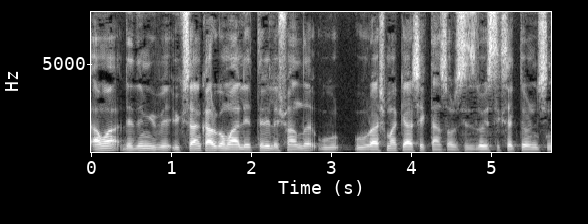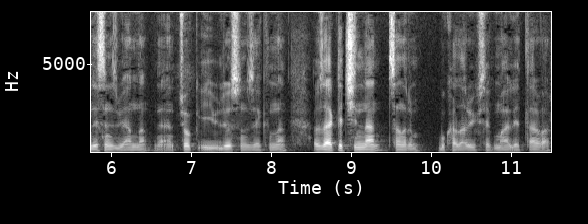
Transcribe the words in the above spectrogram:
Ama dediğim gibi yükselen kargo maliyetleriyle şu anda uğraşmak gerçekten zor. Siz lojistik sektörünün içindesiniz bir yandan. Yani çok iyi biliyorsunuz yakından. Özellikle Çin'den sanırım bu kadar yüksek maliyetler var.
